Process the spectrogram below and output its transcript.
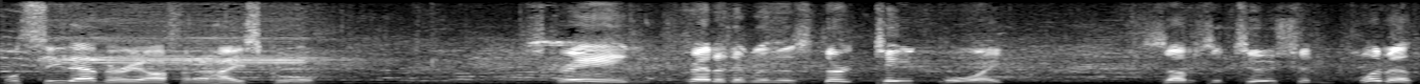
We'll see that very often in high school. Strain credited with his 13th point. Substitution, Plymouth.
